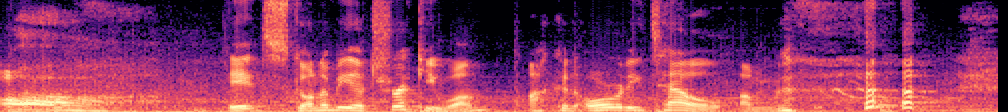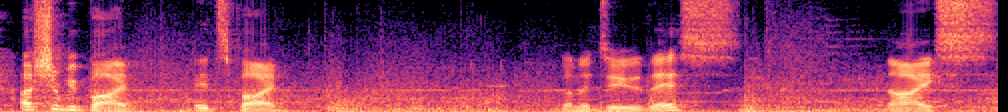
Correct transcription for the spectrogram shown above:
Oh! It's gonna be a tricky one. I can already tell. I'm. I should be fine. It's fine. I'm gonna do this. Nice.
